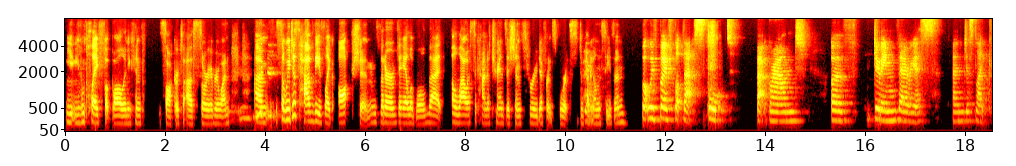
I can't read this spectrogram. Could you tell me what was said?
you, you can play football and you can soccer to us. Sorry everyone. Um, so we just have these like options that are available that allow us to kind of transition through different sports depending yeah. on the season. But we've both got that sport background of doing various and just like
